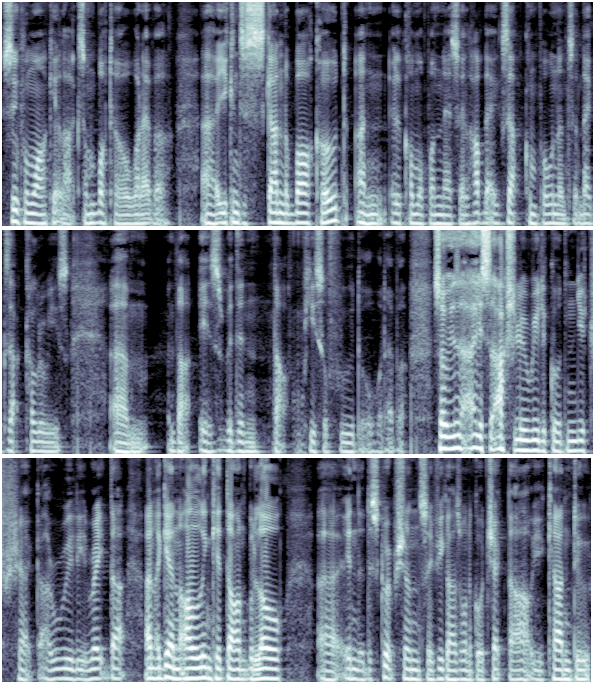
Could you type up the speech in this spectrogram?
supermarket, like some butter or whatever. Uh, you can just scan the barcode and it'll come up on there. So it'll have the exact components and the exact calories um, that is within that piece of food or whatever. So it's, it's actually really good. Nutracheck, I really rate that. And again, I'll link it down below uh, in the description. So if you guys want to go check that out, you can do.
